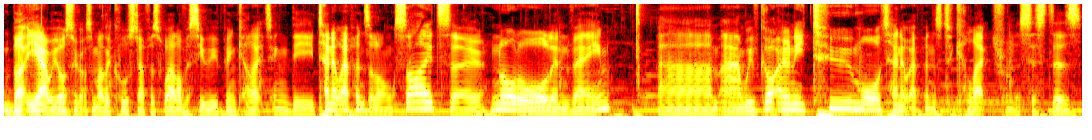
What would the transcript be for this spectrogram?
but yeah, we also got some other cool stuff as well. Obviously, we've been collecting the Tenet weapons alongside, so not all in vain. Um, and we've got only two more Tenet weapons to collect from the Sisters.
